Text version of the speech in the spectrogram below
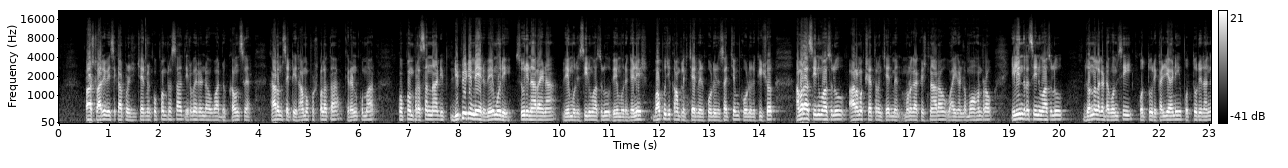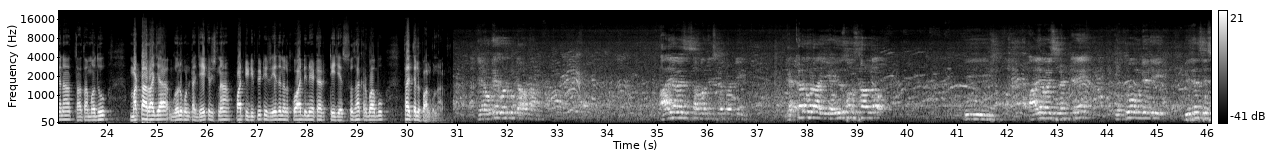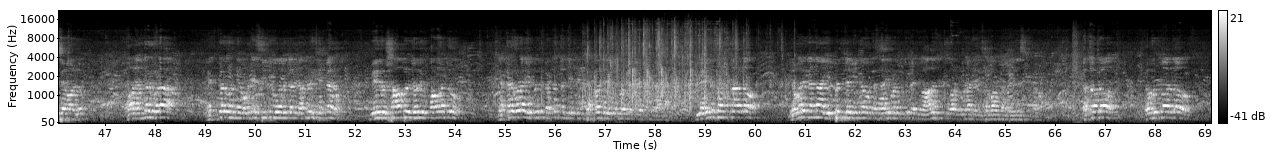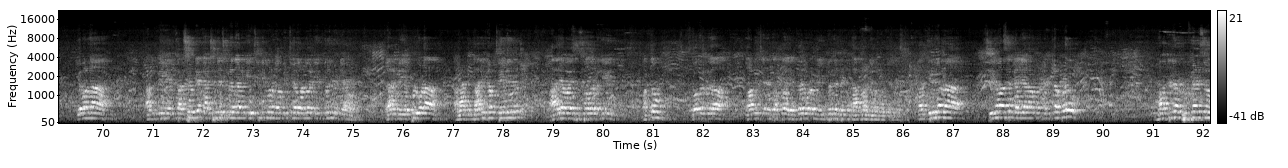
రాష్ట్ర ఆర్యవేసి కార్పొరేషన్ చైర్మన్ కుప్పం ప్రసాద్ ఇరవై రెండవ ward councillor Karamsetti Ramapushpalatha Kiran Kumar Kuppam Prasanna D- deputy mayor Vemuri Suryanarayana Vemuri Srinivasulu Vemuri Ganesh Bapuji complex chairman Koduri Satyam Koduri Kishore Amara Srinivasulu Aramakshetram chairman Munaga Krishnarao Vayigandla Mohan Rao Ilindra Srinivasulu Jonnalagadda Vamsi Kothuri Kalyani Potturi Ranganath తాత Madhu Matta Raja Gonukunta Jayakrishna party deputy regional coordinator TJ Sudhakar Babu తదితరులు పాల్గొన్నారు. నేను సంబంధించినటువంటి ఎక్కడ కూడా ఈ ఐదు సంవత్సరాల్లో ఈ ఆర్యవయసులు అంటే ఎక్కువ ఉండేది బిజినెస్ చేసేవాళ్ళు. వాళ్ళందరూ కూడా ఎక్కడ ఉండే ఒకటే సిటీ వాళ్ళు అందరికీ చెప్పారు. మీరు షాపులు జోలికి పోవద్దు. ఎక్కడ కూడా ఇబ్బంది పెట్టద్దని చెప్పి చెప్పడం జరిగింది. ఈ ఐదు సంవత్సరాల్లో ఎవరికన్నా ఇబ్బంది జరిగిందో ఒకసారి కూడా ఆలోచించుకోవడం కూడా నేను సభాగా తెలియజేస్తున్నాను గతంలో ప్రభుత్వాల్లో ఏమన్నా ఖర్చు ఉంటే ఖర్చు తెచ్చుకునే దానికి చిన్ని కూడా పంపించేవాళ్ళు అని ఇబ్బంది పెట్టేవాళ్ళు. దానికి ఎప్పుడు కూడా అలాంటి కార్యక్రమం చేయలేదు. ఆర్య వయసు సోదరులకి మొత్తం సోదరులుగా భావించడం తప్ప ఎక్కడ కూడా మేము ఇబ్బంది పెట్టే దాఖలు తెలియజేస్తాం తిరుమల శ్రీనివాస కళ్యాణం పెట్టినప్పుడు మొదట ప్రిఫరెన్స్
